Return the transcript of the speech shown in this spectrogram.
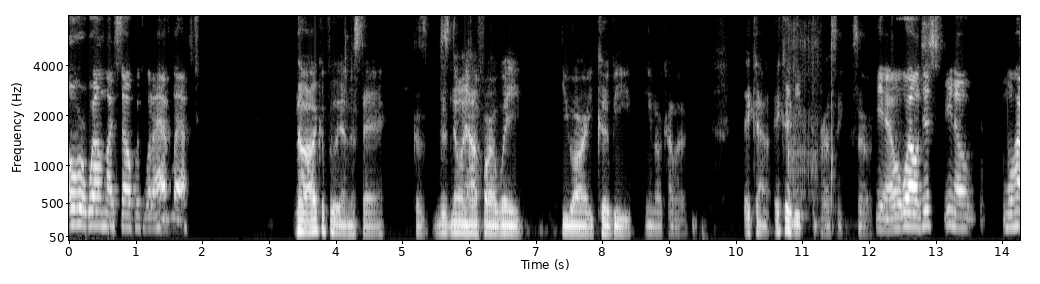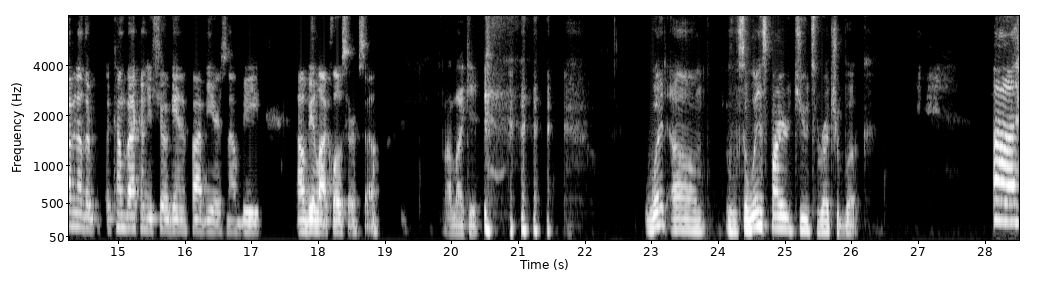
overwhelm myself with what I have left. No, I completely understand because just knowing how far away you are, it could be, you know, kind of. It kind of, it could be depressing. So yeah, well, just you know, we'll have another come back on your show again in five years, and I'll be I'll be a lot closer. So I like it. what um so what inspired you to write your book? Uh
